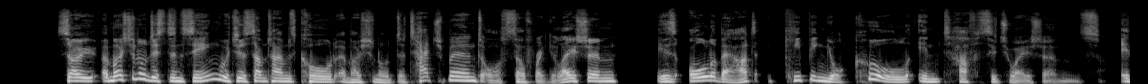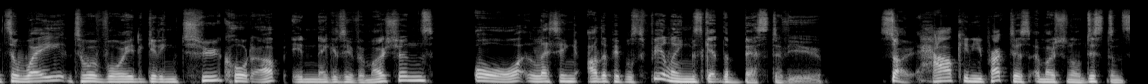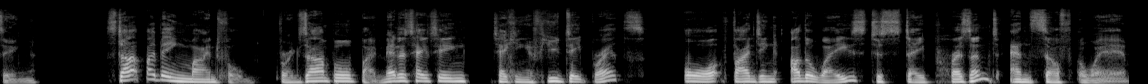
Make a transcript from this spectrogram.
So, emotional distancing, which is sometimes called emotional detachment or self regulation, is all about keeping your cool in tough situations. It's a way to avoid getting too caught up in negative emotions or letting other people's feelings get the best of you. So, how can you practice emotional distancing? Start by being mindful, for example, by meditating, taking a few deep breaths, or finding other ways to stay present and self aware.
